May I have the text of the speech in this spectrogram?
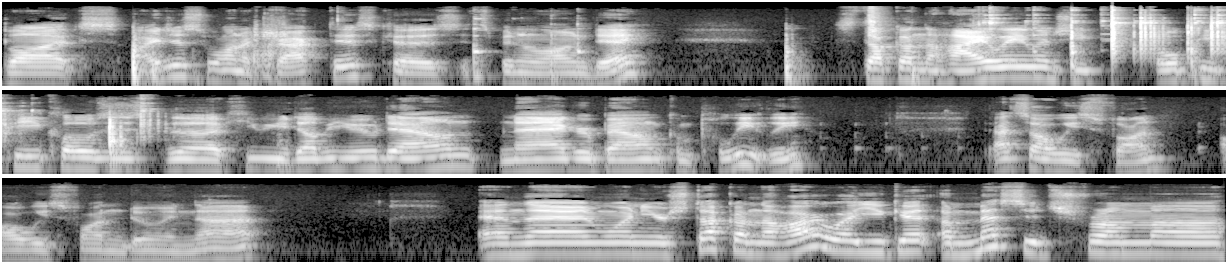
but I just want to crack this because it's been a long day. Stuck on the highway when she OPP closes the QEW down, Niagara bound completely. That's always fun. Always fun doing that. And then when you're stuck on the highway, you get a message from uh,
